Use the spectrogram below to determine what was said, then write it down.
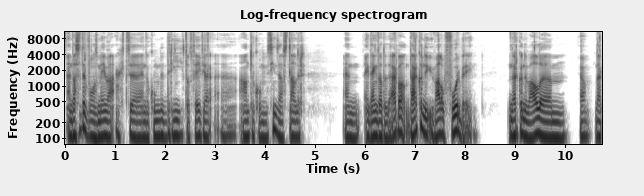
En dat zit er volgens mij wel echt uh, in de komende drie tot vijf jaar uh, aan te komen, misschien zelfs sneller. En ik denk dat daar, wel, daar kun je wel op voorbereiden. En daar kunnen we wel um, ja, daar,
